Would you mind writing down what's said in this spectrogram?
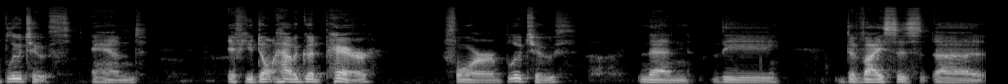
Bluetooth. And if you don't have a good pair for Bluetooth, then the device is uh,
